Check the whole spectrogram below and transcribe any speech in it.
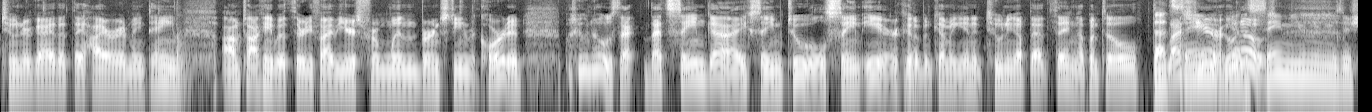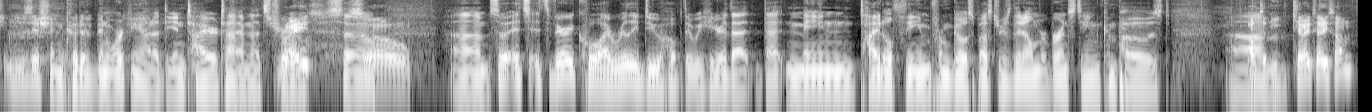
tuner guy that they hire and maintain, I'm talking about 35 years from when Bernstein recorded, but who knows? That that same guy, same tools, same ear could have been coming in and tuning up that thing up until that last same, year. Who yeah, knows? the same union musician musician could have been working on it the entire time. That's true. right? So, Um, so it's it's very cool. I really do hope that we hear that that main title theme from Ghostbusters that Elmer Bernstein composed. I'll t- can I tell you something?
